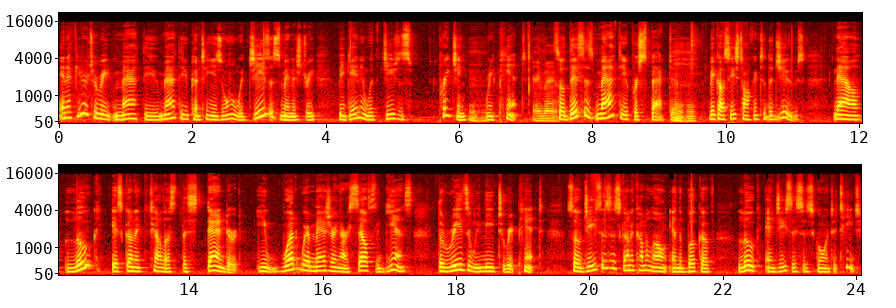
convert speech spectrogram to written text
And if you were to read Matthew, Matthew continues on with Jesus' ministry, beginning with Jesus preaching, mm-hmm. repent. Amen. So this is Matthew' perspective mm-hmm. because he's talking to the Jews. Now Luke is going to tell us the standard, he, what we're measuring ourselves against, the reason we need to repent. So Jesus is going to come along in the book of Luke, and Jesus is going to teach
